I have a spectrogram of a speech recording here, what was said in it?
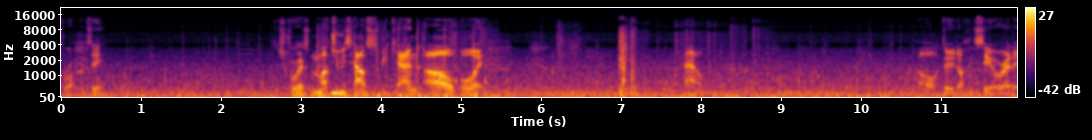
property. Destroy as much of his house as we can. Oh, boy. Ow. Oh, dude, I can see it already.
